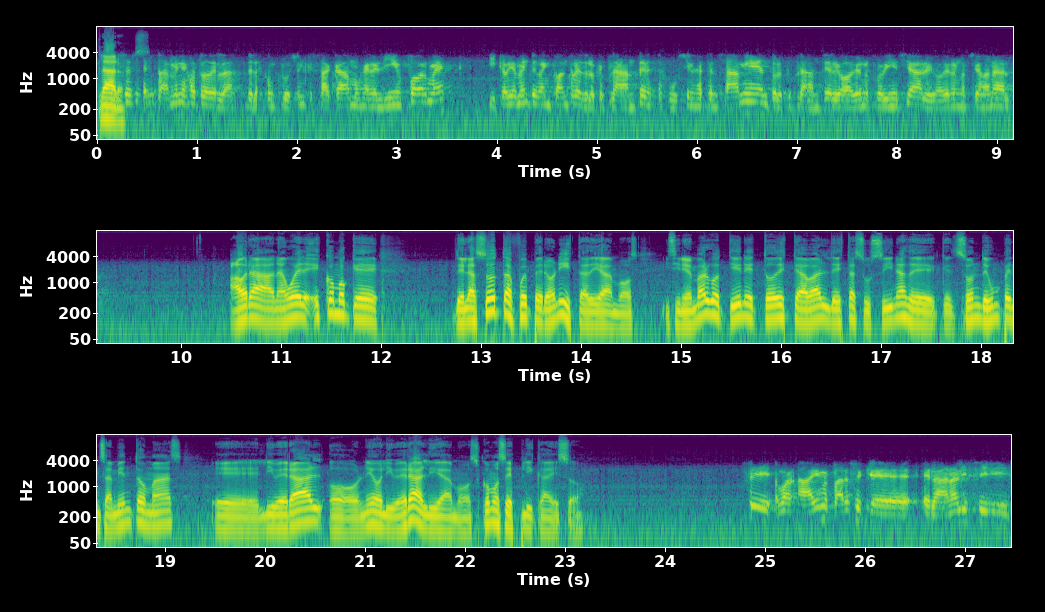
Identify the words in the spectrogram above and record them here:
Claro. Entonces, eso también es otra de, de las conclusiones que sacamos en el informe y que obviamente va en contra de lo que plantean estas fusiones de pensamiento, lo que plantea el gobierno provincial, el gobierno nacional. Ahora, Nahuel, es como que de la Sota fue peronista, digamos, y sin embargo tiene todo este aval de estas usinas de que son de un pensamiento más eh, liberal o neoliberal, digamos. ¿Cómo se explica eso? Sí, bueno, ahí me parece que el análisis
